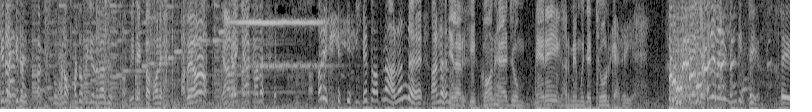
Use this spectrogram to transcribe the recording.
किधर किधर तुम हटो हटो पीछे दरवाजे अभी देखता कौन है। अबे ओ क्या भाई क्या काम है? अरे ये तो अपना आनंद है आनंद। ये लड़की कौन है जो मेरे ही घर में मुझे चोर कह रही है? अरे मेरी लुंगी ए, ए,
